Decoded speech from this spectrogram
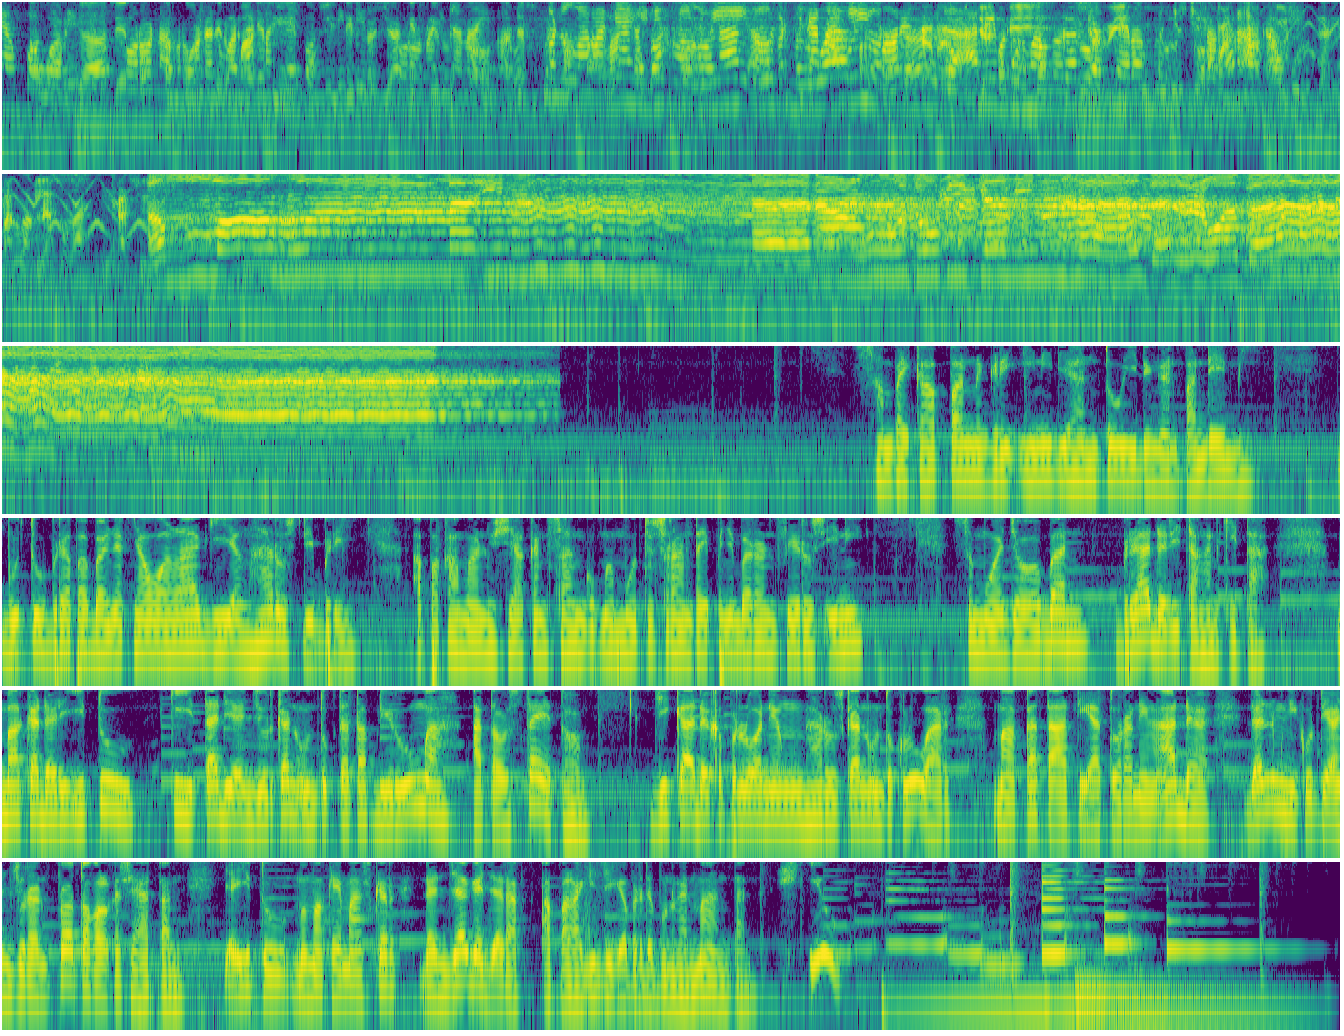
yang positif warga virus Depok corona warga terkonfirmasi Depok positif terjangkit corona di virus tanah corona. Dan Penularannya ini melalui uh, percikan liur. sudah ada masker dan cairan pencuci tangan akan kabur dari ruang 14 isolasi. kasus. Sampai kapan negeri ini dihantui dengan pandemi? Butuh berapa banyak nyawa lagi yang harus diberi? Apakah manusia akan sanggup memutus rantai penyebaran virus ini? Semua jawaban berada di tangan kita. Maka dari itu, kita dianjurkan untuk tetap di rumah atau stay at home. Jika ada keperluan yang mengharuskan untuk keluar, maka taati aturan yang ada dan mengikuti anjuran protokol kesehatan, yaitu memakai masker dan jaga jarak, apalagi jika bertemu dengan mantan. Yuk!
